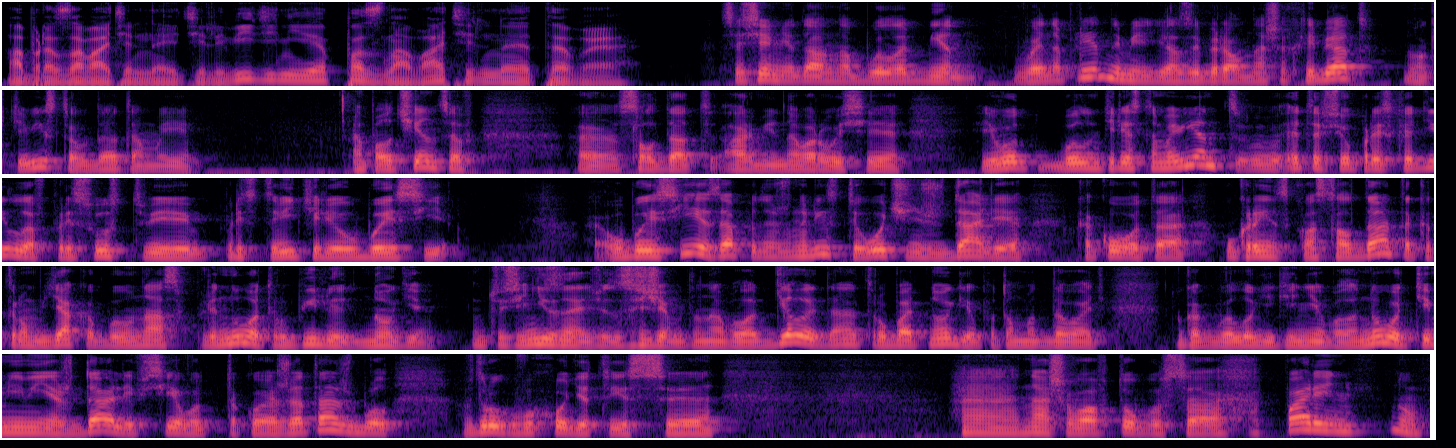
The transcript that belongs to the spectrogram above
Образовательное телевидение, познавательное ТВ. Совсем недавно был обмен военнопленными. Я забирал наших ребят, ну, активистов, да, там и ополченцев, э, солдат армии Новороссии. И вот был интересный момент. Это все происходило в присутствии представителей УБСЕ. ОБСЕ западные журналисты очень ждали какого-то украинского солдата, которому якобы у нас в плену отрубили ноги. Ну, то есть я не знаю, зачем это надо было делать, да, отрубать ноги, а потом отдавать. Ну, как бы логики не было. Ну, вот, тем не менее, ждали, все, вот такой ажиотаж был. Вдруг выходит из э, э нашего автобуса парень, ну,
